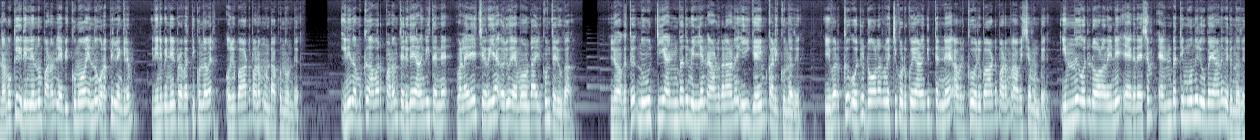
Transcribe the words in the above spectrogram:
നമുക്ക് ഇതിൽ നിന്നും പണം ലഭിക്കുമോ എന്ന് ഉറപ്പില്ലെങ്കിലും ഇതിന് പിന്നിൽ പ്രവർത്തിക്കുന്നവർ ഒരുപാട് പണം ഉണ്ടാക്കുന്നുണ്ട്. ഇനി നമുക്ക് അവർ പണം തരികയാണെങ്കിൽ തന്നെ വളരെ ചെറിയ ഒരു എമൗണ്ട് ആയിരിക്കും തരുക. ലോകത്ത് നൂറ്റി അൻപത് മില്യൺ ആളുകളാണ് ഈ ഗെയിം കളിക്കുന്നത്. ഇവർക്ക് ഒരു ഡോളർ വെച്ച് കൊടുക്കുകയാണെങ്കിൽ തന്നെ അവർക്ക് ഒരുപാട് പണം ആവശ്യമുണ്ട്. ഇന്ന് ഒരു ഡോളറിന് ഏകദേശം എൺപത്തിമൂന്ന് രൂപയാണ് വരുന്നത്.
